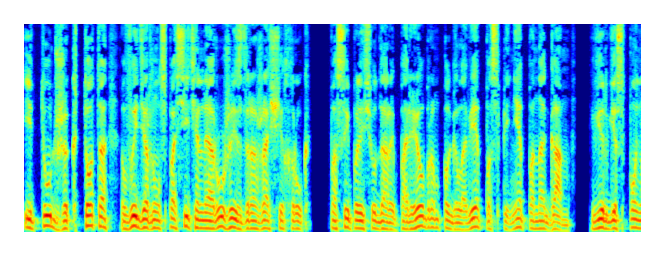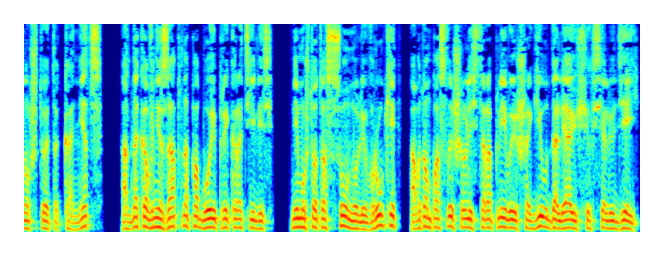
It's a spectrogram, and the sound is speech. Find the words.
и тут же кто-то выдернул спасительное оружие из дрожащих рук. Посыпались удары по ребрам, по голове, по спине, по ногам. Виргис понял, что это конец, однако внезапно побои прекратились. Ему что-то сунули в руки, а потом послышались торопливые шаги удаляющихся людей.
